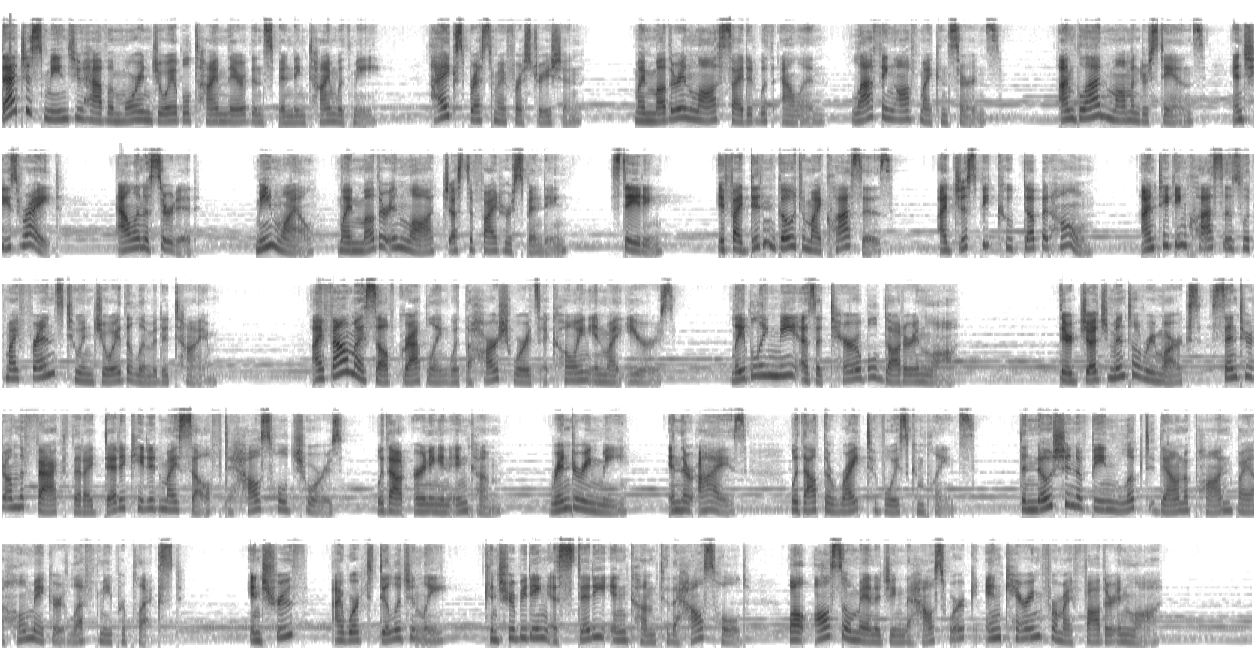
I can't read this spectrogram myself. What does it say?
That just means you have a more enjoyable time there than spending time with me. I expressed my frustration. My mother in law sided with Alan, laughing off my concerns. I'm glad mom understands, and she's right, Alan asserted. Meanwhile, my mother in law justified her spending stating, If I didn't go to my classes, I'd just be cooped up at home. I'm taking classes with my friends to enjoy the limited time. I found myself grappling with the harsh words echoing in my ears, labeling me as a terrible daughter in law. Their judgmental remarks centered on the fact that I dedicated myself to household chores without earning an income, rendering me, in their eyes, without the right to voice complaints. The notion of being looked down upon by a homemaker left me perplexed. In truth, I worked diligently, contributing a steady income to the household while also managing the housework and caring for my father in law.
